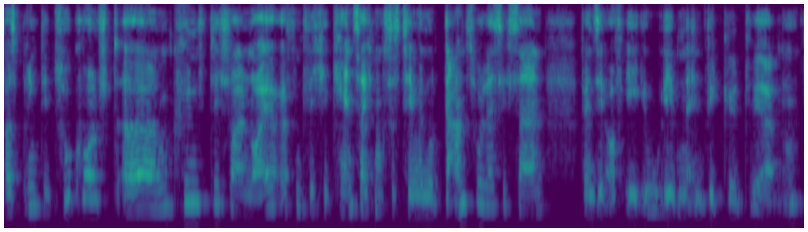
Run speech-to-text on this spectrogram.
Was bringt die Zukunft? Ähm, künftig sollen neue öffentliche Kennzeichnungssysteme nur dann zulässig sein, wenn sie auf EU-Ebene entwickelt werden.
